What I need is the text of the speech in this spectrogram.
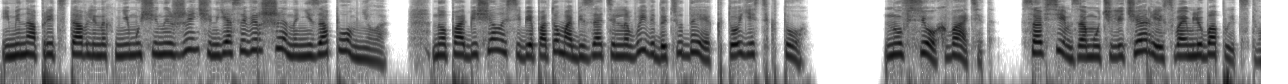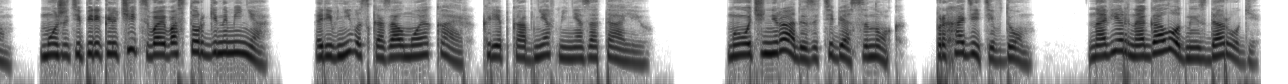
Имена представленных мне мужчин и женщин я совершенно не запомнила, но пообещала себе потом обязательно выведать у Дэя, кто есть кто. Ну все, хватит. Совсем замучили Чарли своим любопытством. Можете переключить свои восторги на меня», — ревниво сказал мой Акаир, крепко обняв меня за талию. «Мы очень рады за тебя, сынок. Проходите в дом. Наверное, голодные с дороги.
